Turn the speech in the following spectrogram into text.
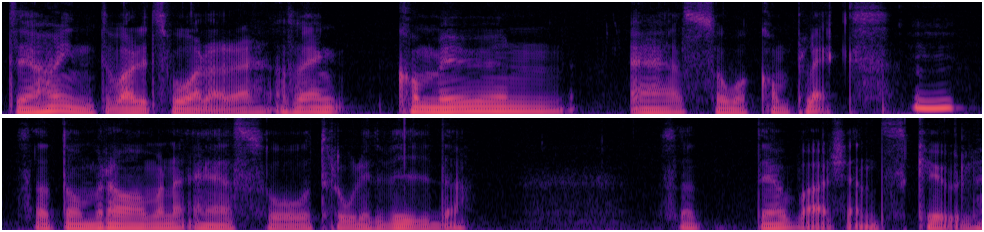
det har inte varit svårare. Alltså en kommun är så komplex. Mm. Så att de ramarna är så otroligt vida. Så att det har bara känts kul.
